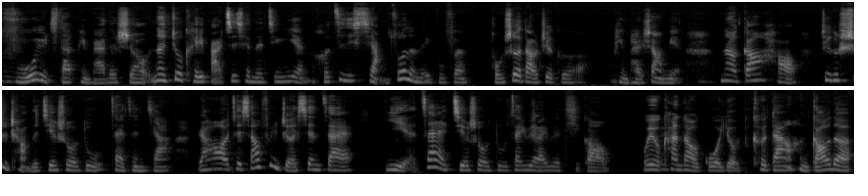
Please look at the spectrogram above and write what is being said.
服务于其他品牌的时候，那就可以把之前的经验和自己想做的那部分投射到这个。品牌上面，那刚好这个市场的接受度在增加，然后而且消费者现在也在接受度在越来越提高。我有看到过有客单很高的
